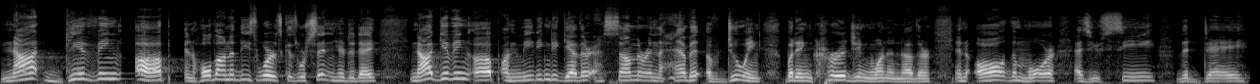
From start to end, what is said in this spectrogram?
not giving up, and hold on to these words because we're sitting here today, not giving up on meeting together as some are in the habit of doing, but encouraging one another, and all the more as you see the day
